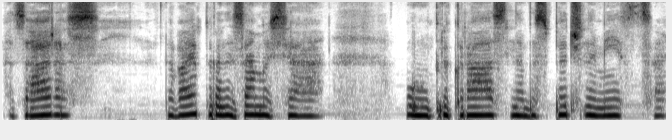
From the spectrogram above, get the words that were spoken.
А зараз давай перенесемося у прекрасне, безпечне місце.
